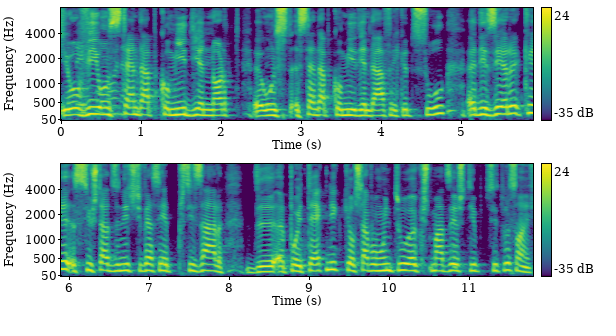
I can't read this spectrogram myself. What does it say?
Eu ouvi um stand-up comedian norte, eh, um stand-up comedian da África do Sul a dizer que se os Estados Unidos estivessem a precisar de apoio técnico, que eles estavam muito acostumados a este tipo de situações.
